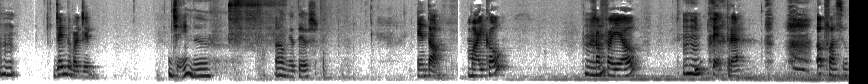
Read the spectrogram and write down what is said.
Uhum. Jane the Virgin. Jane. Oh meu Deus. Então, Michael, Uhum. Rafael e Petra. Oh, fácil.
